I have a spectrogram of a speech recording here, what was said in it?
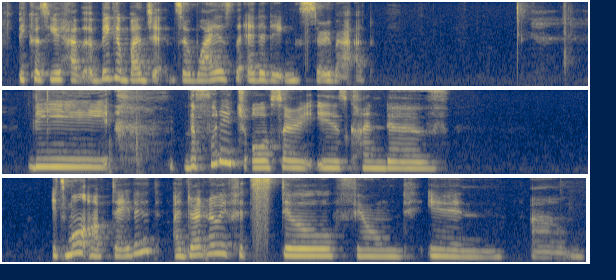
because you have a bigger budget. So, why is the editing so bad? The the footage also is kind of it's more updated. I don't know if it's still filmed in um,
